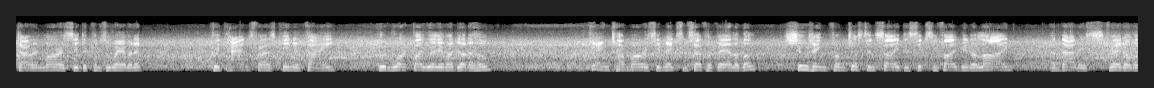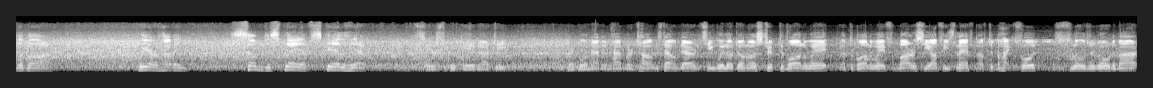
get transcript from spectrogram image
Darren Morrissey that comes away with it. Quick hands for as Cianan Fahy. Good work by William O'Donoghue. Again, Tom Morrissey makes himself available, shooting from just inside the 65 metre line, and that is straight over the bar. We are having some display of skill here. Seriously good game, Artie. They're going at it, hammer and tongs down there. See Will O'Donoghue stripped the ball away, got the ball away from Morrissey off his left, off the back foot, floated over the bar.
